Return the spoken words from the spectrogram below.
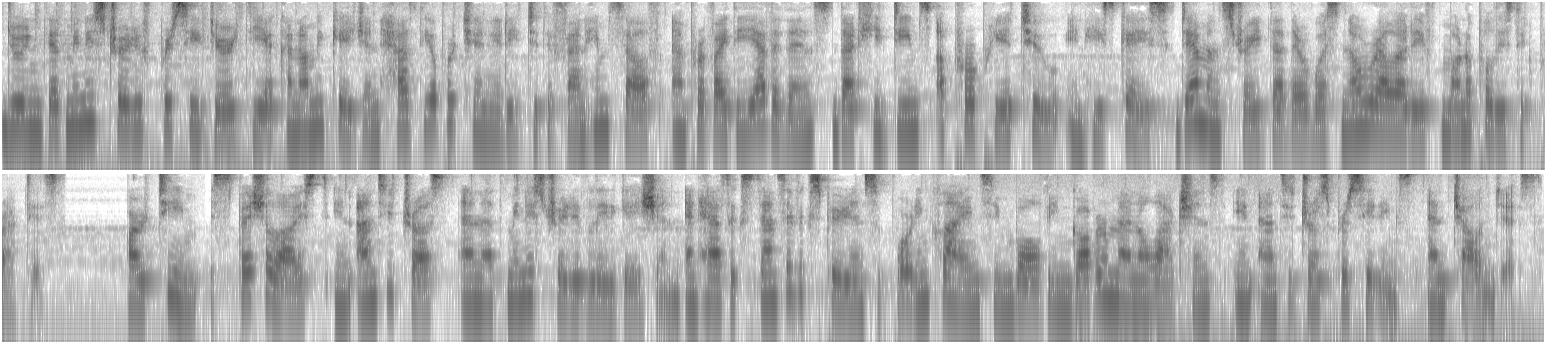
During the administrative procedure, the economic agent has the opportunity to defend himself and provide the evidence that he deems appropriate to, in his case, demonstrate that there was no relative monopolistic practice. Our team is specialized in antitrust and administrative litigation and has extensive experience supporting clients involved in governmental actions in antitrust proceedings and challenges.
